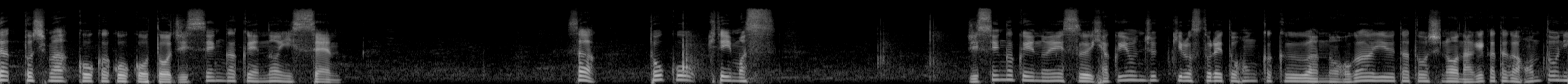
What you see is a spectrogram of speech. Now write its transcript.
北豊島工科高校と実践学園の一戦。さあ投稿来ています。実践学園のエース140キロストレート本格案の小川優太投手の投げ方が本当に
